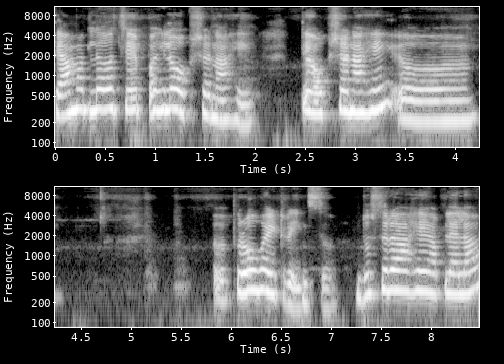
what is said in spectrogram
त्यामधलं जे पहिलं ऑप्शन आहे ते ऑप्शन आहे प्रो व्हाईट रेंजचं दुसरं आहे आपल्याला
